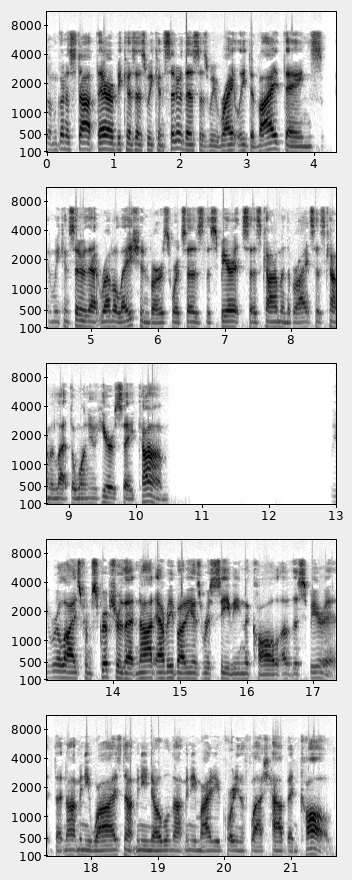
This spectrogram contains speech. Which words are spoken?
So I'm going to stop there because as we consider this, as we rightly divide things, and we consider that Revelation verse where it says, The Spirit says, Come, and the bride says, Come, and let the one who hears say, Come, we realize from Scripture that not everybody is receiving the call of the Spirit, that not many wise, not many noble, not many mighty according to the flesh have been called.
